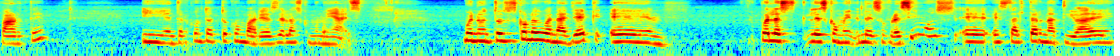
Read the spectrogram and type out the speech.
parte y entrar en contacto con varias de las comunidades. Bueno, entonces con los Buenayek, eh, pues les, les, les ofrecimos eh, esta alternativa de,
